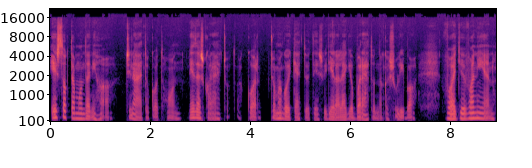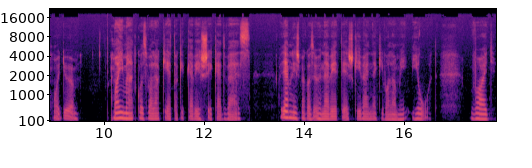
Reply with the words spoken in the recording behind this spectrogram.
És szoktam mondani, ha csináltok otthon mézes kalácsot, akkor csomagolj kettőt, és vigyél a legjobb barátodnak a suliba. Vagy van ilyen, hogy ma imádkoz valakiért, akit kevéssé kedvelsz, hogy említsd meg az ő nevét, és kívánj neki valami jót. Vagy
